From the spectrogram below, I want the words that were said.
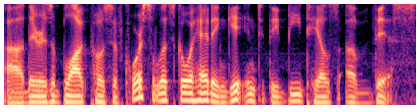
uh, there is a blog post, of course, so let's go ahead and get into the details of this.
